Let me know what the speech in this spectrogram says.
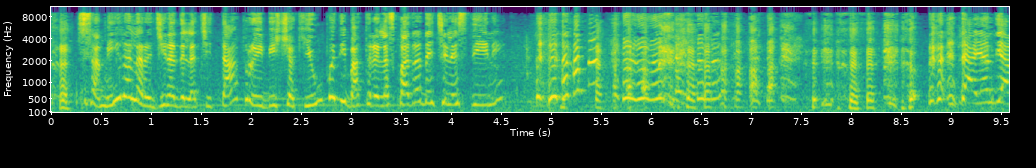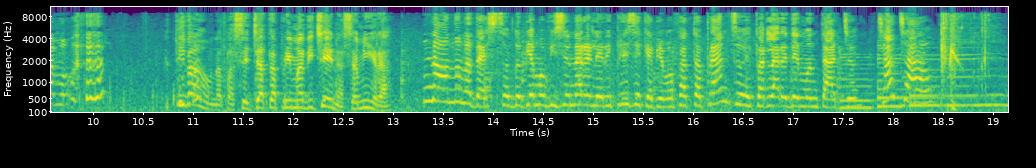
Samira, la regina della città, proibisce a chiunque di battere la squadra dei Celestini. Dai, andiamo. Ti va una passeggiata prima di cena, Samira? No, non adesso. Dobbiamo visionare le riprese che abbiamo fatto a pranzo e parlare del montaggio. Ciao, ciao.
